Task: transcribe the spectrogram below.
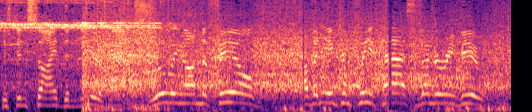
Just inside the near hash. Ruling on the field of an incomplete pass is under review.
